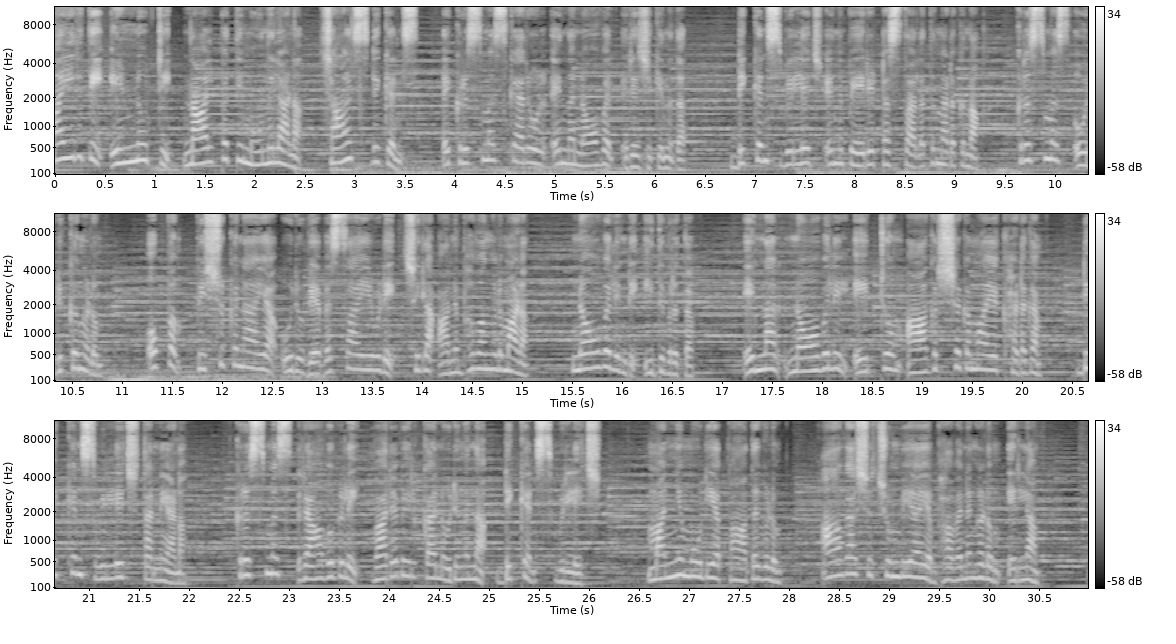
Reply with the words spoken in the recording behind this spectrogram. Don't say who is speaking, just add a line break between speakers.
ആയിരത്തി എണ്ണൂറ്റി നാൽപ്പത്തി മൂന്നിലാണ് Charles Dickens a Christmas carol എന്ന നോവൽ രചിക്കുന്നത്. ഡിക്കൻസ് വില്ലേജ് എന്ന് പേരിട്ട സ്ഥലത്ത് നടക്കുന്ന ക്രിസ്മസ് ഒരുക്കങ്ങളും ഒപ്പം പിശുക്കനായ ഒരു വ്യവസായിയുടെ ചില അനുഭവങ്ങളുമാണ് നോവലിന്റെ ഇതിവൃത്തം. എന്നാൽ നോവലിൽ ഏറ്റവും ആകർഷകമായ ഘടകം ഡിക്കൻസ് വില്ലേജ് തന്നെയാണ്. ക്രിസ്മസ് രാവുകളെ വരവേൽക്കാൻ ഒരുങ്ങുന്ന ഡിക്കൻസ് വില്ലേജ്. മഞ്ഞുമൂടിയ പാതകളും ആകാശചുംബിയായ ഭവനങ്ങളും എല്ലാം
